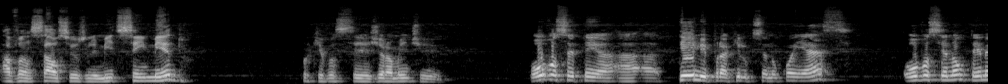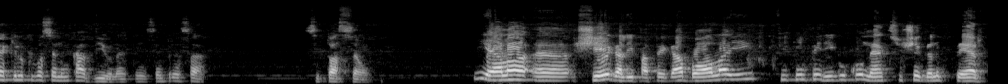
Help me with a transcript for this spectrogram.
avançar os seus limites sem medo, porque você geralmente ou você tem a, a, a teme por aquilo que você não conhece, ou você não teme aquilo que você nunca viu, né? Tem sempre essa situação. E ela é, chega ali para pegar a bola e fica em perigo com o Nexo chegando perto.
